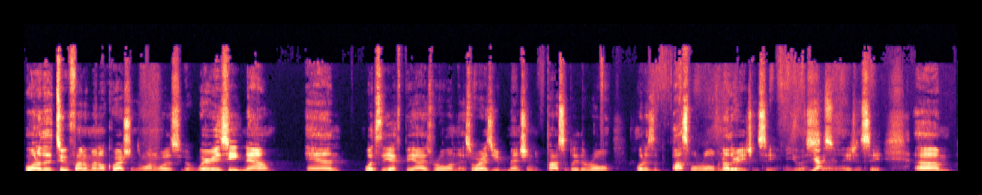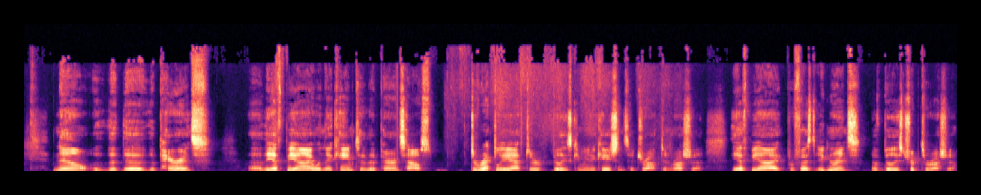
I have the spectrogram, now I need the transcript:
one of the two fundamental questions. One was where is he now, and what's the FBI's role in this, or as you mentioned, possibly the role. What is the possible role of another agency, a U.S. Yes. Uh, agency? Um, now, the the the parents, uh, the FBI, when they came to the parents' house directly after Billy's communications had dropped in Russia, the FBI professed ignorance of Billy's trip to Russia.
